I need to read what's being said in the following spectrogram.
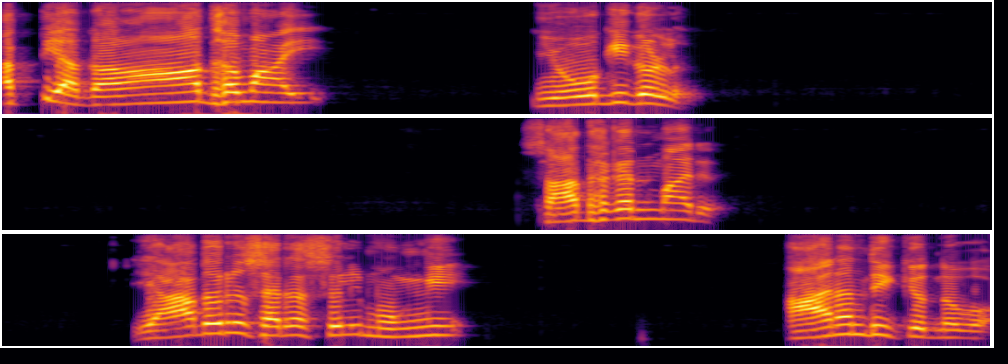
അത്യഗാധമായി യോഗികൾ സാധകന്മാര് യാതൊരു സരസിൽ മുങ്ങി ആനന്ദിക്കുന്നുവോ?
